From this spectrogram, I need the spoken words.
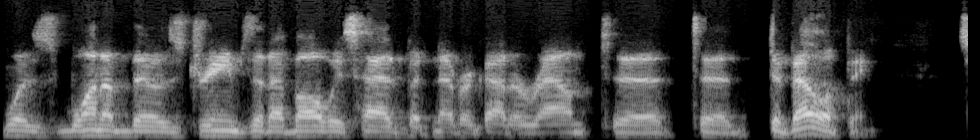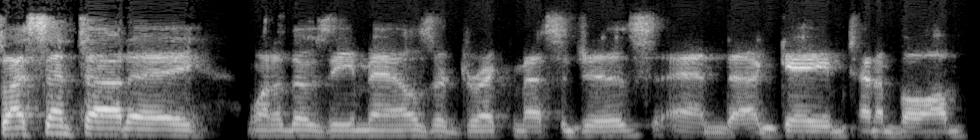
was one of those dreams that I've always had but never got around to to developing. So I sent out a one of those emails or direct messages, and uh, Gabe Teninbaum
